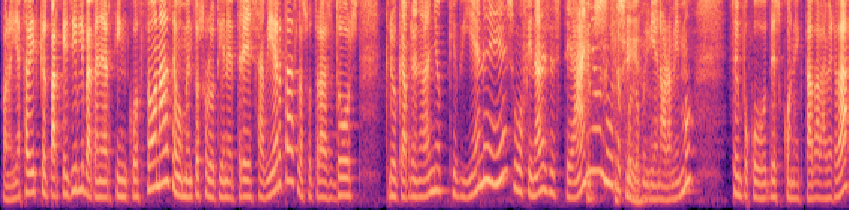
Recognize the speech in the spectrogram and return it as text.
bueno, ya sabéis que el Parque Ghibli va a tener cinco zonas, de momento solo tiene tres abiertas, las otras dos creo que abren el año que viene, ¿es? O finales de este año, no recuerdo muy bien ahora mismo. Estoy un poco desconectada, la verdad.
